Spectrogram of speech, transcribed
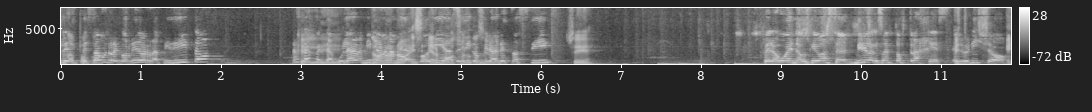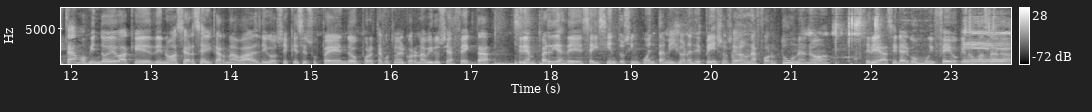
les- hago un recorrido rapidito. ¿No Qué está espectacular? A mí me No, da no, una no, es melancolía, hermoso te digo, mirar ve. esto así. Sí. Pero bueno, ¿qué va a hacer? Miren lo que son estos trajes, el Est- brillo. Estábamos viendo, Eva, que de no hacerse el carnaval, digo, si es que se suspende o por esta cuestión del coronavirus se afecta, serían pérdidas de 650 millones de pesos. Era una fortuna, ¿no? Sería, sería algo muy feo que no Eh, pasara.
